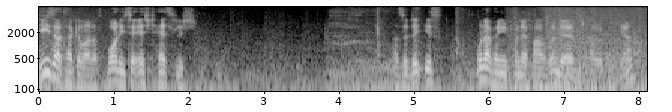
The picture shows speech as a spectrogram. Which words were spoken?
Diese Attacke war das. Boah, die ist ja echt hässlich. Also die ist unabhängig von der Phase, in der er sich gerade befindet, ja?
